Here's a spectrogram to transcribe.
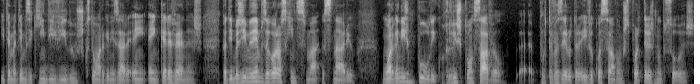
e também temos aqui indivíduos que estão a organizar em, em caravanas. Portanto, imaginemos agora o seguinte cenário: um organismo público responsável uh, por fazer a evacuação, vamos supor, 3 mil pessoas,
